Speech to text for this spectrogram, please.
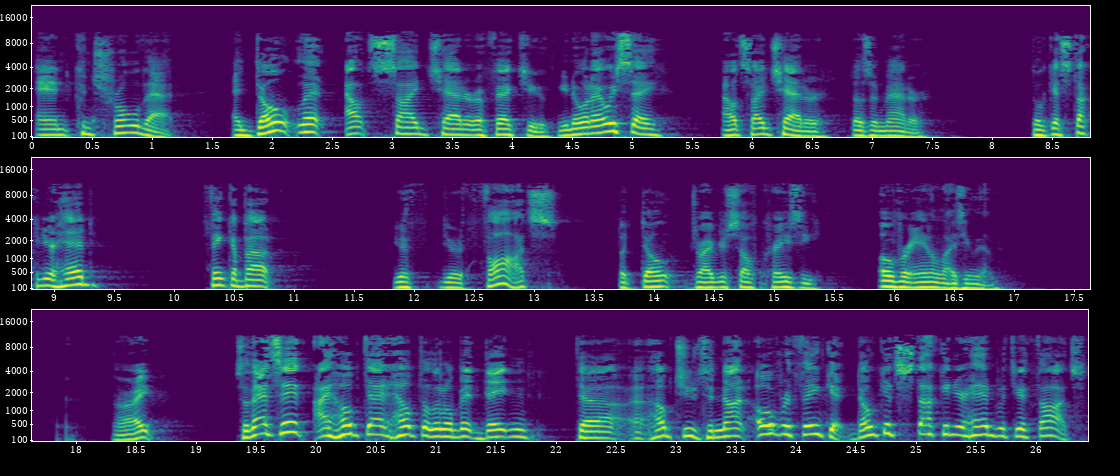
and control that. And don't let outside chatter affect you. You know what I always say? Outside chatter doesn't matter. Don't get stuck in your head. Think about your, your thoughts, but don't drive yourself crazy over analyzing them. All right. So that's it. I hope that helped a little bit, Dayton, to uh, help you to not overthink it. Don't get stuck in your head with your thoughts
